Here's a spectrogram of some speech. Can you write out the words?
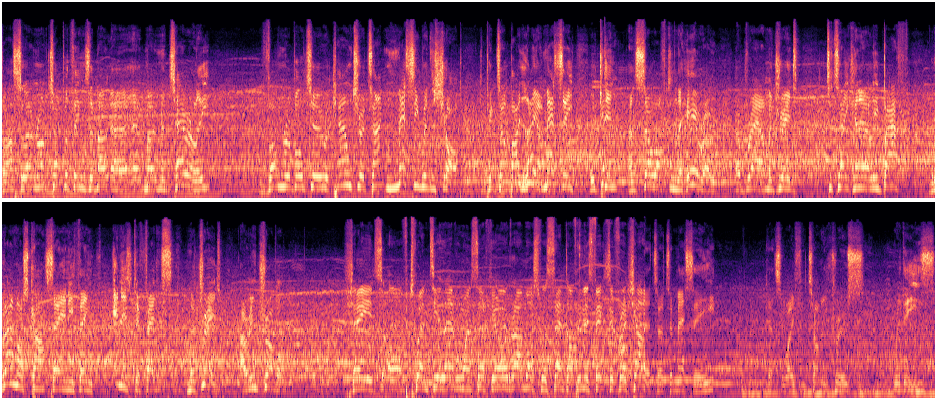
Barcelona on top of things mo uh, momentarily. Vulnerable to a counter-attack. Messi with the shot. Picked up by Leo Messi, who gets in, and so often the hero of Real Madrid to take an early bath. Ramos can't say anything. In his defence, Madrid are in trouble. Shades of 2011 when Sergio Ramos was sent off in this fixture for a challenge. To, to Messi. Gets away from Toni Kroos with ease.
